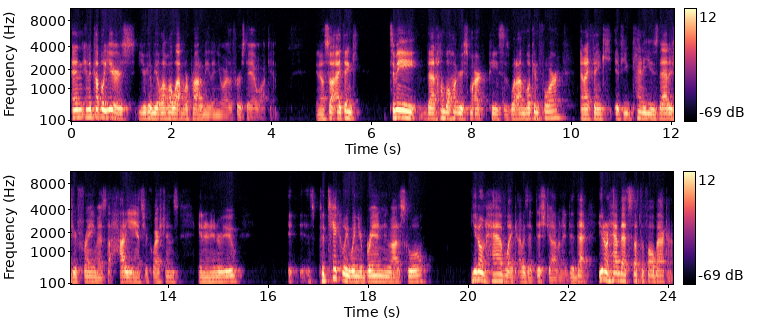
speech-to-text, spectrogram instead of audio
And in a couple of years, you're going to be a whole lot more proud of me than you are the first day I walk in. You know, so I think to me that humble, hungry, smart piece is what I'm looking for. And I think if you kind of use that as your frame as to how do you answer questions in an interview, it's particularly when you're brand new out of school, you don't have like I was at this job and I did that. You don't have that stuff to fall back on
